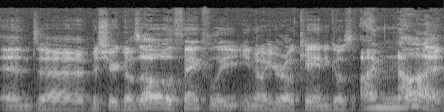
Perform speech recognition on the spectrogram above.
and uh, Bashir goes, "Oh, thankfully, you know, you're okay." And he goes, "I'm not.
